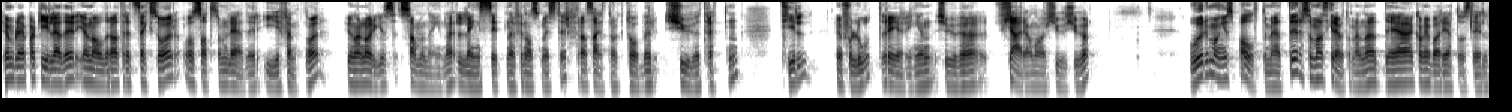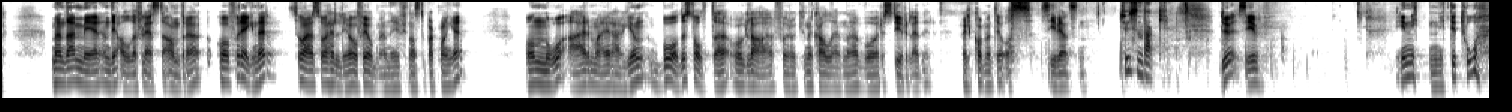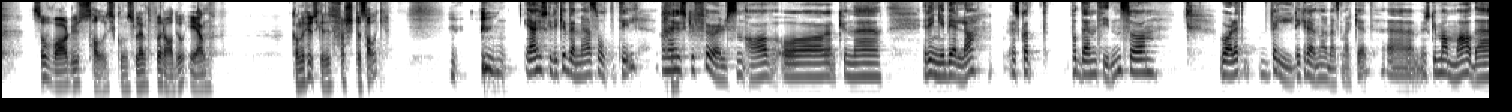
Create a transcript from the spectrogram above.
Hun ble partileder i en alder av 36 år og satt som leder i 15 år. Hun er Norges sammenhengende lengstsittende finansminister fra 16.10.2013 til hun forlot regjeringen 24.1.2020. Hvor mange spaltemeter som er skrevet om henne, det kan vi bare gjette oss til. Men det er mer enn de aller fleste andre. Og for egen del så er jeg så heldig å få jobbe med henne i Finansdepartementet. Og nå er Meyer Haugen både stolte og glade for å kunne kalle henne vår styreleder. Velkommen til oss, Siv Jensen. Tusen takk. Du, Siv. I 1992 så var du salgskonsulent for Radio 1. Kan du huske ditt første salg? Jeg husker ikke hvem jeg solgte til, men jeg husker følelsen av å kunne ringe i bjella. Husker at på den tiden så var det et veldig krevende arbeidsmarked. Eh, jeg husker mamma hadde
